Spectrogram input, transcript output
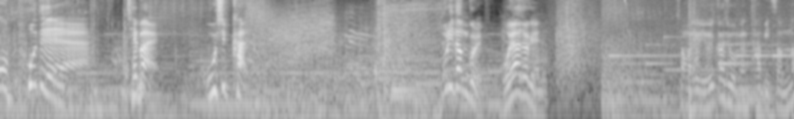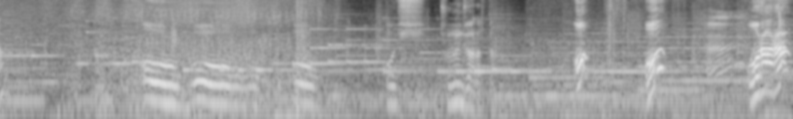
어어 pod 제발 50칸 뿌리덩굴 뭐야 저게 잠깐만 이거 여기까지 오면 답 있었나? 오오오오 오씨 죽는 줄 알았다 어? 어? 어라라?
